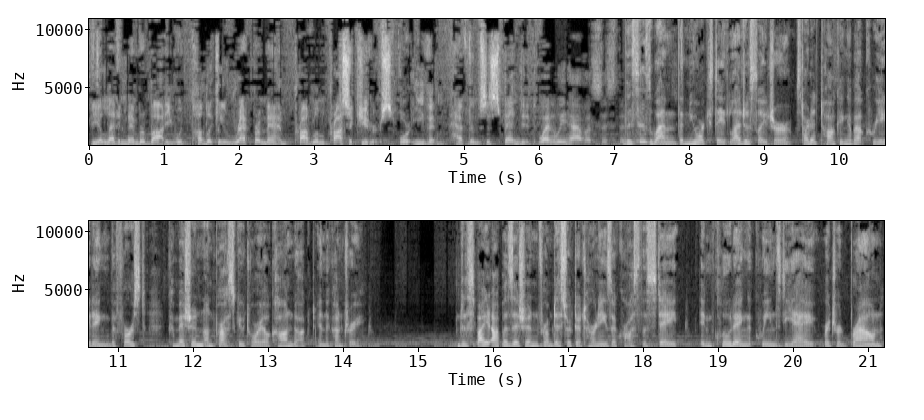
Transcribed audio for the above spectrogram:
the 11 member body would publicly reprimand problem prosecutors or even have them suspended. When we have a system. This is when the New York State legislature started talking about creating the first Commission on Prosecutorial Conduct in the country. Despite opposition from district attorneys across the state, including Queens DA Richard Brown,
